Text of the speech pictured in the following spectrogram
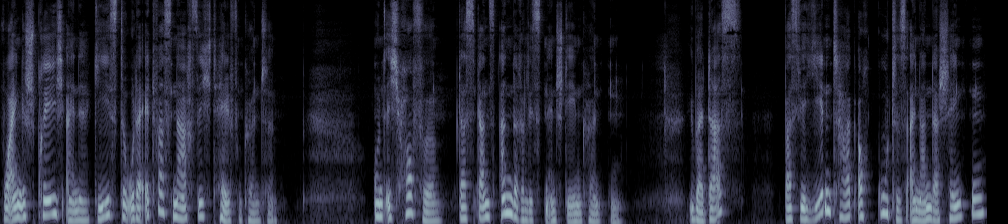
wo ein Gespräch, eine Geste oder etwas Nachsicht helfen könnte. Und ich hoffe, dass ganz andere Listen entstehen könnten. Über das, was wir jeden Tag auch Gutes einander schenken,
